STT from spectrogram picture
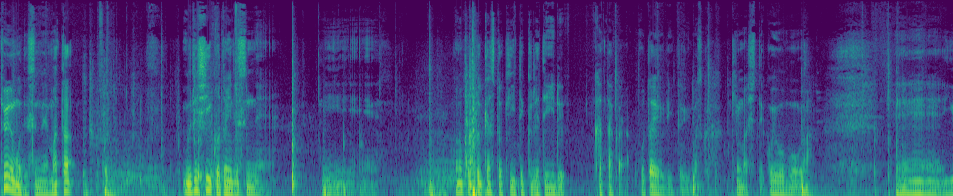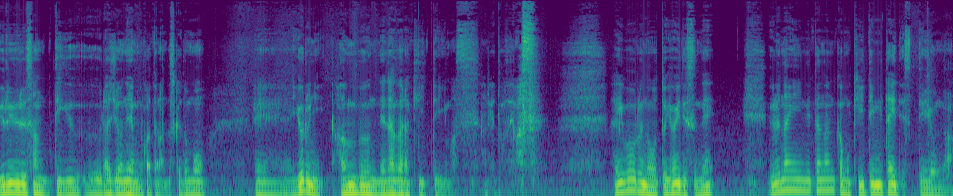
というのもですねまた嬉しいことにですね、えーこのポッドキャストを聞いてくれている方からお便りといいますか来ましてご要望が、えーゆるゆるさんっていうラジオネームの方なんですけども、えー夜に半分寝ながら聞いています。ありがとうございます。ハイボールの音良いですね。占いネタなんかも聞いてみたいですっていうような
